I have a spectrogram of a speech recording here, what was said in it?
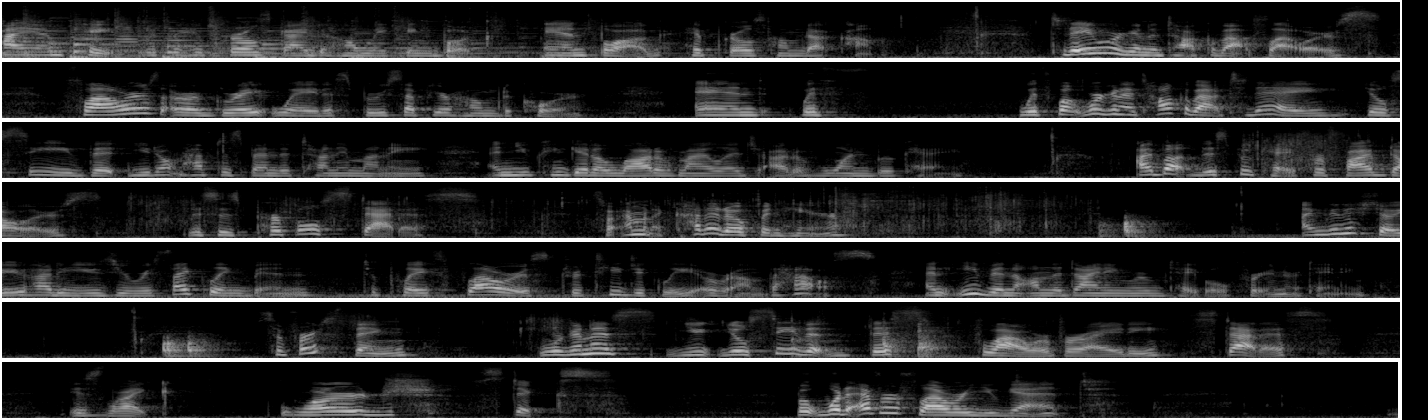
Kate with the Hip Girls Guide to Homemaking book and blog, hipgirlshome.com. Today we're going to talk about flowers. Flowers are a great way to spruce up your home decor. And with with what we're going to talk about today, you'll see that you don't have to spend a ton of money and you can get a lot of mileage out of one bouquet. I bought this bouquet for $5. This is Purple Statice. So I'm going to cut it open here. I'm going to show you how to use your recycling bin to place flowers strategically around the house and even on the dining room table for entertaining. So first thing, we're gonna, you, you'll see that this flower variety, Statice, is like large sticks. But whatever flower you get,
